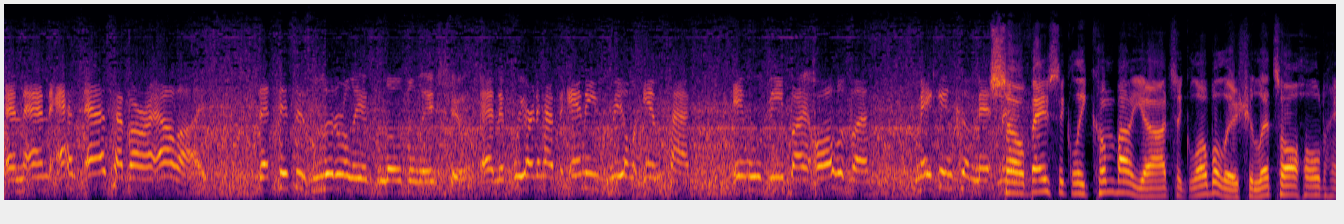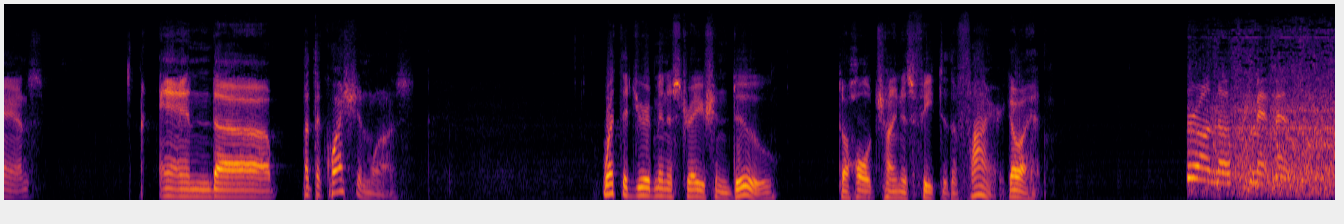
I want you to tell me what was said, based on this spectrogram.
and, and as, as have our allies, that this is literally a global issue. And if we are to have any real impact, it will be by all of us making commitments. So basically, kumbaya, it's a global issue. Let's all hold hands. And, uh, but the question was, what did your administration do to hold China's feet to the fire? Go ahead. We're on those commitments.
